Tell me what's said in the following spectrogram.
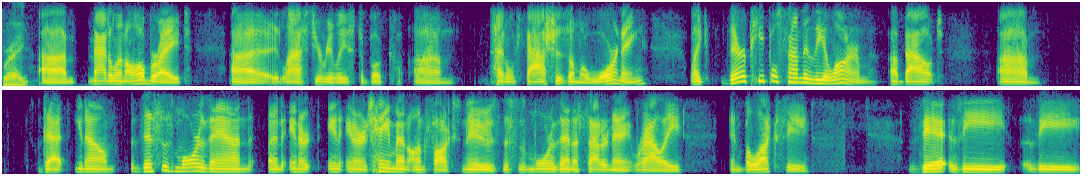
Right. Um, Madeleine Albright uh, last year released a book um, titled "Fascism: A Warning." Like there are people sounding the alarm about um, that. You know, this is more than an, an entertainment on Fox News. This is more than a Saturday night rally in Biloxi. The the the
